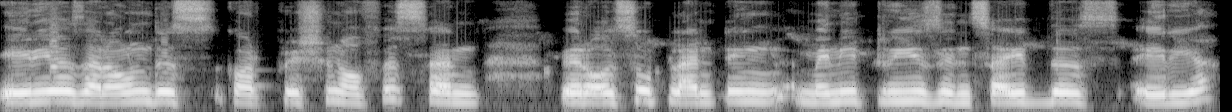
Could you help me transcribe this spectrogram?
areas around this corporation office and we're also planting many trees inside this area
